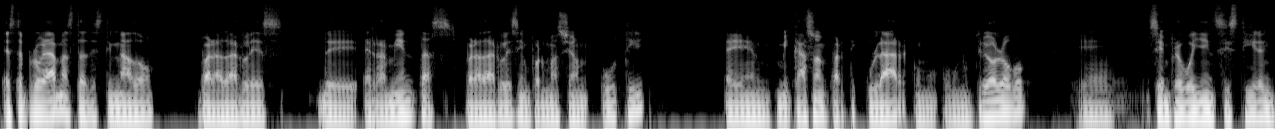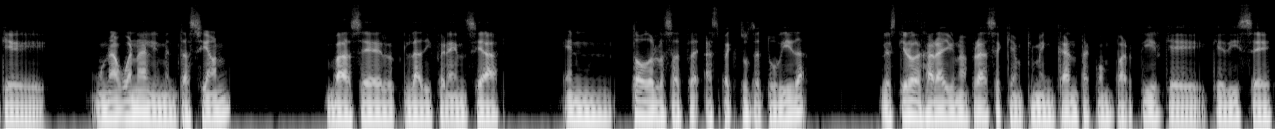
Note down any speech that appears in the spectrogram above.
Este programa está destinado para darles de herramientas, para darles información útil. En mi caso en particular, como, como nutriólogo, eh, siempre voy a insistir en que una buena alimentación va a ser la diferencia en todos los aspectos de tu vida. Les quiero dejar ahí una frase que, me encanta compartir que, que dice,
